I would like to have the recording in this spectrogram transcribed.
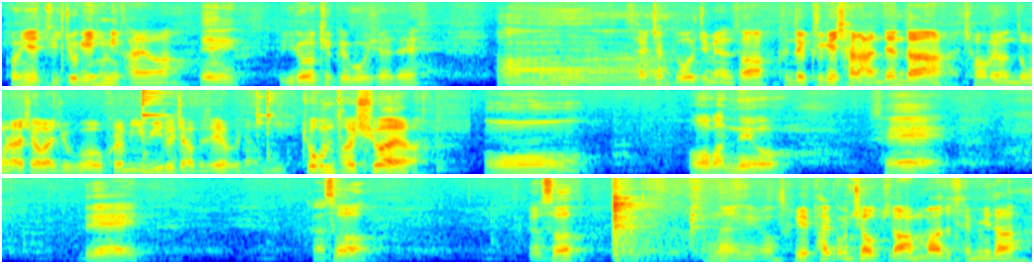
그럼 이제 뒤쪽에 힘이 가요. 네. 이렇게 끌고 오셔야 돼. 아. 살짝 누워주면서. 근데 그게 잘 안 된다. 처음에 운동을 하셔가지고 그럼 이 위를 잡으세요. 그냥 위. 조금 더 쉬워요. 오. 어 맞네요. 셋. 넷. 다섯. 여섯. 장난 아니네요. 이게 팔꿈치 어깨로 안 맞아도 됩니다.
